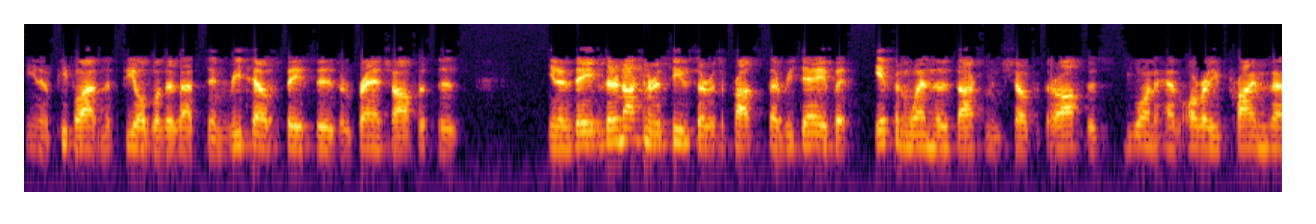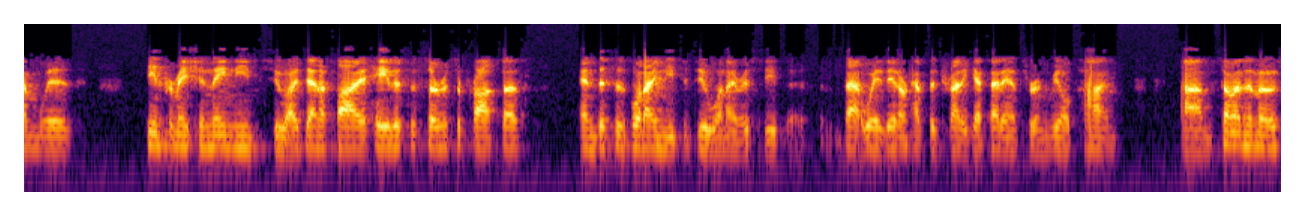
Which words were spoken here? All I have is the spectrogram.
you know people out in the field, whether that's in retail spaces or branch offices, you know, they, they're not going to receive service of process every day, but if and when those documents show up at their office, you want to have already primed them with the information they need to identify, hey, this is service of process, and this is what I need to do when I receive this. And that way they don't have to try to get that answer in real time. Um, some of the most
